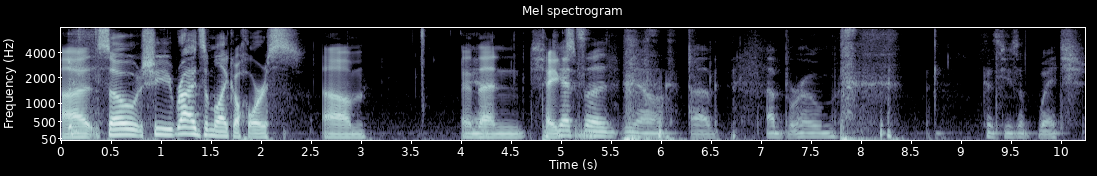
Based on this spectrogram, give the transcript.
Uh so she rides him like a horse. Um and Yeah. then She takes gets a you know a, a broom. because she's a witch.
